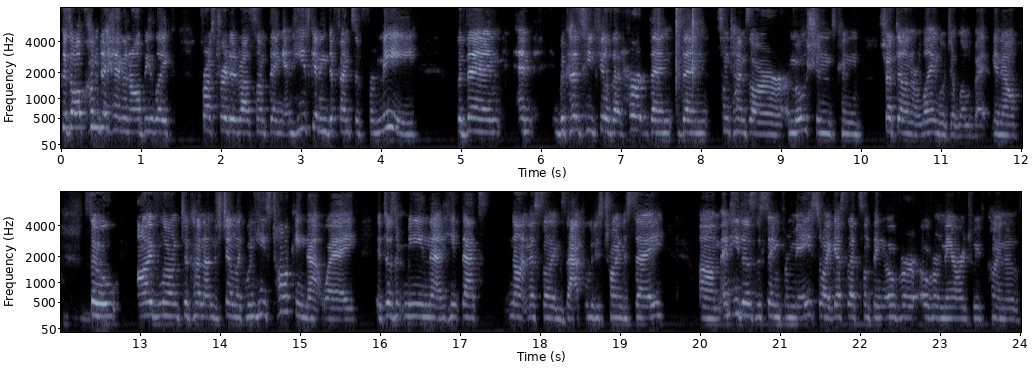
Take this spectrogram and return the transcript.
cause I'll come to him and I'll be like frustrated about something and he's getting defensive for me. But then, and because he feels that hurt, then, then sometimes our emotions can shut down our language a little bit, you know? So I've learned to kind of understand, like when he's talking that way, it doesn't mean that he, that's not necessarily exactly what he's trying to say. Um, and he does the same for me. So I guess that's something over over marriage we've kind of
